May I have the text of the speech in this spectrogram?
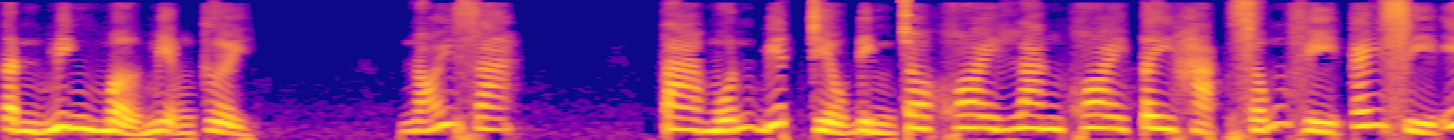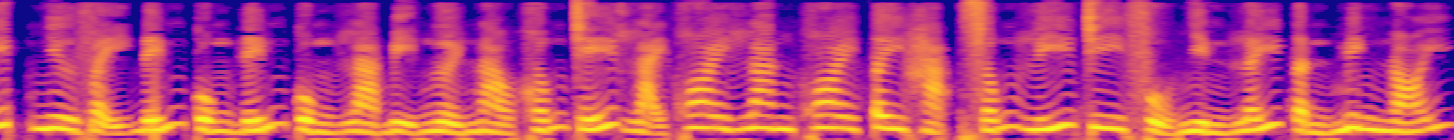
Tần Minh mở miệng cười. Nói ra. Ta muốn biết triều đình cho khoai lang khoai tây hạt sống vì cái gì ít như vậy đến cùng đến cùng là bị người nào khống chế lại khoai lang khoai tây hạt sống Lý Chi Phủ nhìn lấy Tần Minh nói.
